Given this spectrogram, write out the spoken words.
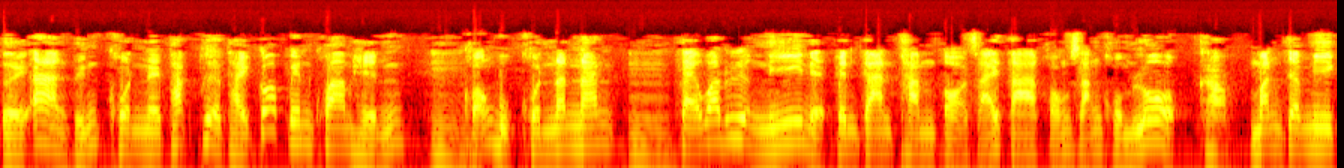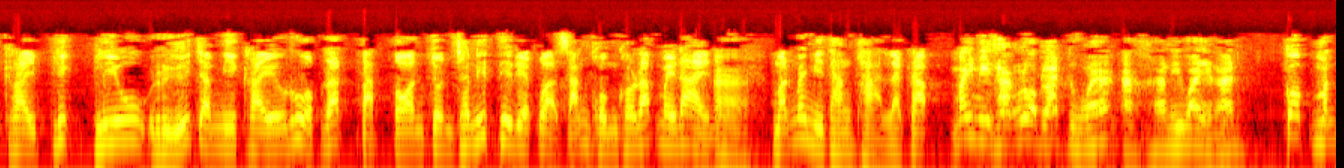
เอ่ยอ้างถึงคนในพักเพื่อไทยก็เป็นความเห็นอืมของบุคคลนั้นอืม ๆ แต่ว่าเรื่องนี้เนี่ยเป็นการทำต่อสายตาของสังคมโลก ครับ มันจะมีใครพลิกพลิ้ว หรือจะมีใครรวบรัดตัดตอนจนชนิดที่เรียกว่าสังคมเขารับไม่ได้เนี่ยอ่ามันไม่มีทางผ่านแล้วครับ ไม่มีทางรวบรัดถูกไหมอะอันนี้ว่าอย่างนั้น ก็มัน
